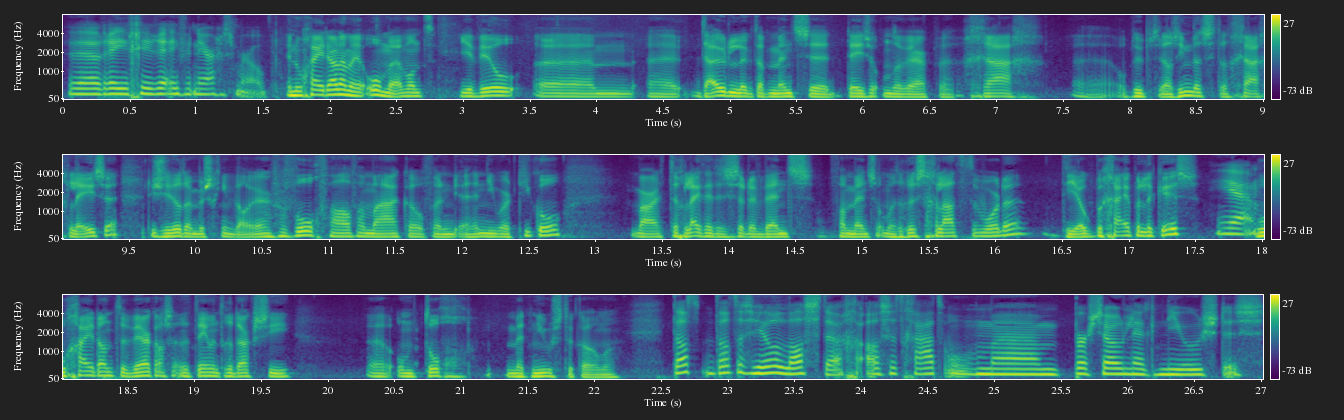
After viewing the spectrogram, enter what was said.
we reageren even nergens meer op. En hoe ga je daar dan mee om? Hè? Want je wil ehm, eh, duidelijk dat mensen deze onderwerpen graag eh, op nu.nl zien, dat ze dat graag lezen. Dus je wil er misschien wel weer een vervolgverhaal van maken of een, een nieuw artikel. Maar tegelijkertijd is er de wens van mensen om het rustig gelaten te worden, die ook begrijpelijk is. Ja. Hoe ga je dan te werk als entertainmentredactie eh, om toch met nieuws te komen? Dat, dat is heel lastig als het gaat om ehm, persoonlijk nieuws. Dus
